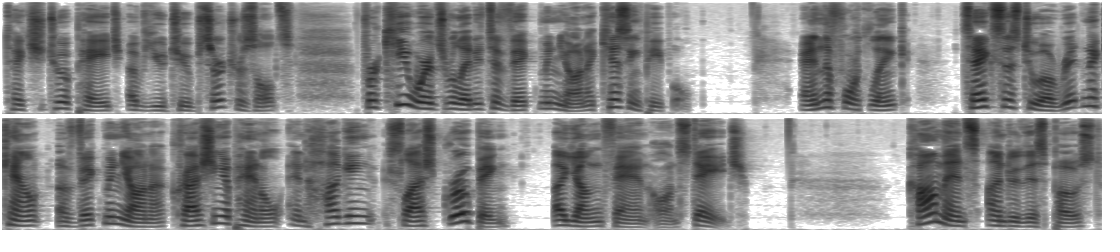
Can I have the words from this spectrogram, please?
takes you to a page of YouTube search results for keywords related to Vic Mignogna kissing people. And the fourth link takes us to a written account of Vic Mignogna crashing a panel and hugging slash groping a young fan on stage. Comments under this post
